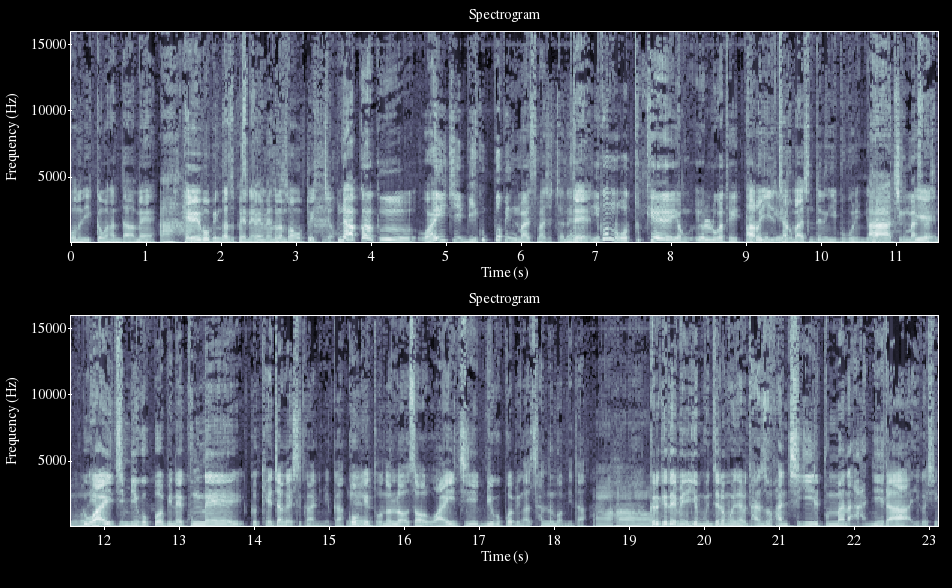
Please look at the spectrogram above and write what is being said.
돈을 입금을 한 다음에 아하. 해외 법인 가서 빼내는 그런 되죠. 방법도 있죠. 근데 아까 그 YG 미국 법인 말씀하셨잖아요. 네. 이건 어떻게 연, 연루가 돼 있다? 바로 이 제가 말씀드리는 이 부분입니다. 아 지금 예, 말씀하신 부분. 그 예. YG 미국 법인에 국내 그 계좌가 있을 거 아닙니까? 거기에 예. 돈을 넣어서 YG 미국 법인 가서 찾는 겁니다. 아하. 그렇게 되면 이게 문제는 뭐냐면 단순 환치기일 뿐만 아니라 이것이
